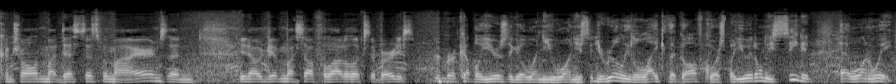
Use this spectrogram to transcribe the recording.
controlling my distance with my irons, and you know, giving myself a lot of looks at birdies. Remember a couple years ago when you won, you said you really like the golf course, but you had only seen it that one week.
